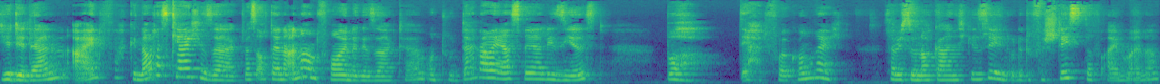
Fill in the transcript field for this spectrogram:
die dir dann einfach genau das Gleiche sagt, was auch deine anderen Freunde gesagt haben. Und du dann aber erst realisierst, boah, der hat vollkommen recht. Das habe ich so noch gar nicht gesehen. Oder du verstehst es auf einmal. Ne?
